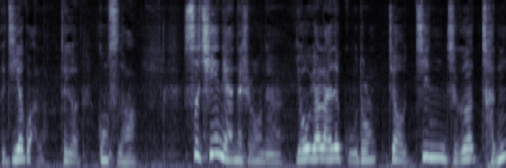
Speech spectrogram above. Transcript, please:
给接管了这个公司啊。四七年的时候呢，由原来的股东叫金泽臣。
